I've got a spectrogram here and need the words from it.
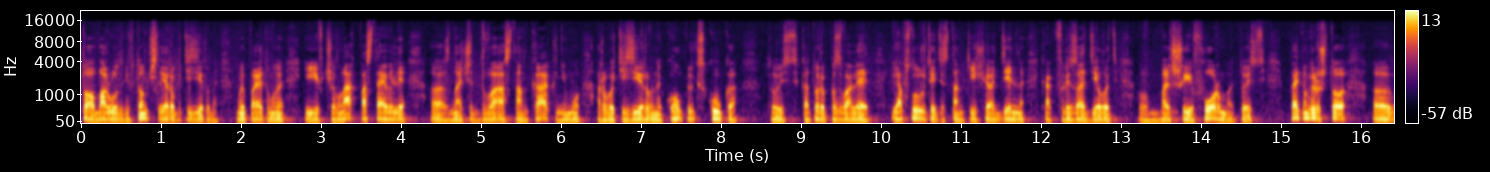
то оборудование, в том числе роботизированное. Мы поэтому и в Челнах поставили, э, значит, два станка, к нему роботизированный комплекс Кука, то есть, который позволяет и обслуживать эти станки, еще отдельно, как фреза, делать большие формы. То есть, поэтому говорю, что э,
